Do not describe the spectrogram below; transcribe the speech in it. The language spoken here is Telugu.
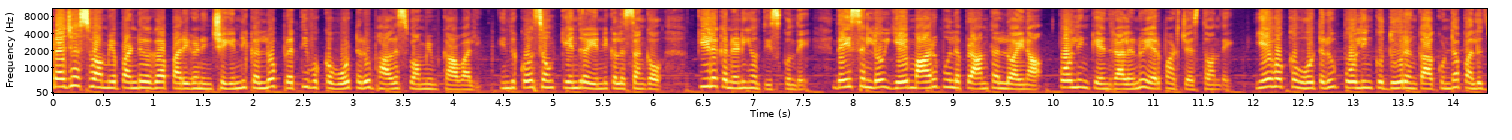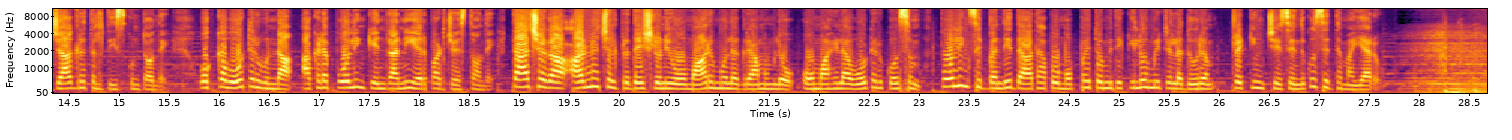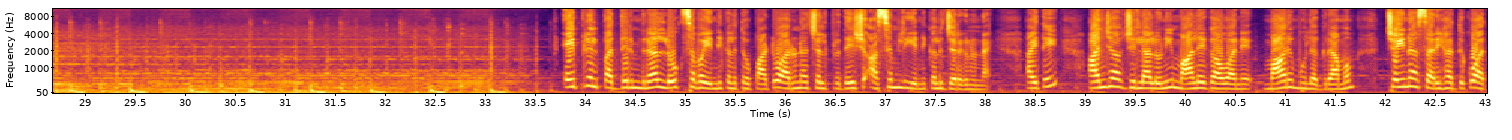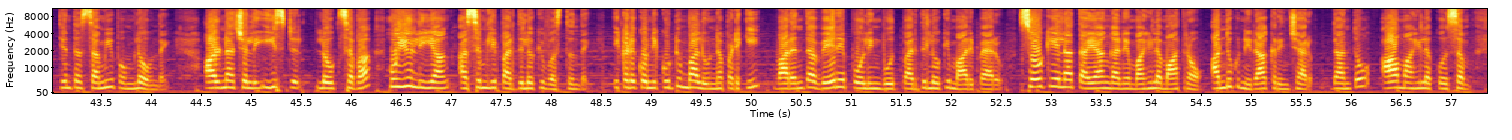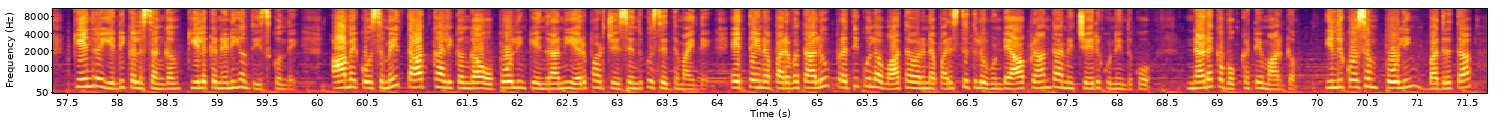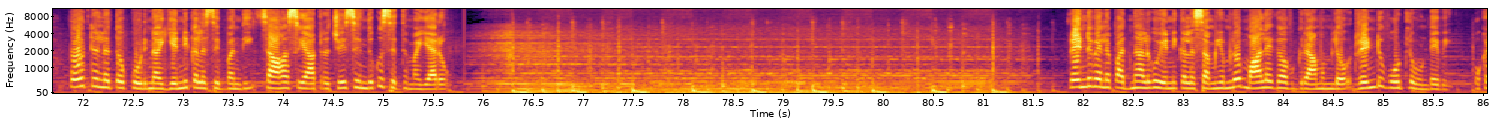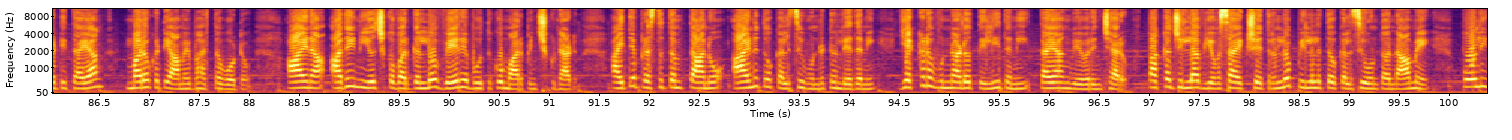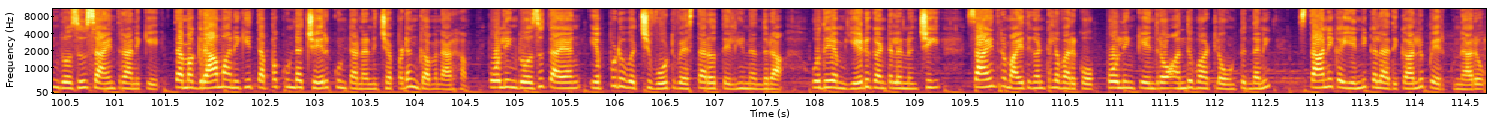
ప్రజాస్వామ్య పండుగగా పరిగణించే ఎన్నికల్లో ప్రతి ఒక్క ఓటరు భాగస్వామ్యం కావాలి. ఇందుకోసం కేంద్ర ఎన్నికల సంఘం కీలక నిర్ణయం తీసుకుంది. దేశంలో ఏ మారుమూల ప్రాంతాల్లో అయినా పోలింగ్ కేంద్రాలను ఏర్పాటు చేస్తోంది. ఏ ఒక్క ఓటరు పోలింగ్కు దూరం కాకుండా పలు జాగ్రత్తలు తీసుకుంటోంది. ఒక్క ఓటరు ఉన్నా అక్కడ పోలింగ్ కేంద్రాన్ని ఏర్పాటు చేస్తోంది. తాజాగా అరుణాచల్ ప్రదేశ్లోని ఓ మారుమూల గ్రామంలో ఓ మహిళా ఓటరు కోసం పోలింగ్ సిబ్బంది దాదాపు ముప్పై తొమ్మిది కిలోమీటర్ల దూరం ట్రెక్కింగ్ చేసేందుకు సిద్ధమయ్యారు. ఏప్రిల్ పద్దెనిమిదిన లోక్సభ ఎన్నికలతో పాటు అరుణాచల్ ప్రదేశ్ అసెంబ్లీ ఎన్నికలు జరగనున్నాయి. అయితే అంజావ్ జిల్లాలోని మాలేగావ్ అనే మారుమూల గ్రామం చైనా సరిహద్దుకు అత్యంత సమీపంలో ఉంది. అరుణాచల్ ఈస్ట్ లోక్సభ హుయులియాంగ్ అసెంబ్లీ పరిధిలోకి వస్తుంది. ఇక్కడ కొన్ని కుటుంబాలు ఉన్నప్పటికీ వారంతా వేరే పోలింగ్ బూత్ పరిధిలోకి మారిపారు సోకేలా తయాంగ్ అనే మహిళ మాత్రం అందుకు నిరాకరించారు. దాంతో ఆ మహిళ కోసం కేంద్ర ఎన్నికల సంఘం కీలక నిర్ణయం తీసుకుంది. ఆమె కోసమే తాత్కాలికంగా ఓ పోలింగ్ కేంద్రాన్ని ఏర్పాటు చేసేందుకు సిద్ధమైంది ఎత్తైన పర్వతాలు ప్రతికూల వాతావరణ పరిస్థితులు ఉండే ఆ ప్రాంతాన్ని చేరుకునేందుకు నడక ఒక్కటే మార్గం. ఇందుకోసం పోలింగ్ భద్రత పోర్టళ్ళతో కూడిన ఎన్నికల సిబ్బంది సాహసయాత్ర చేసేందుకు సిద్ధమయ్యారు. రెండు వేల పద్నాలుగు ఎన్నికల సమయంలో మాలేగావ్ గ్రామంలో రెండు ఓట్లు ఉండేవి. ఒకటి తయాంగ్ మరొకటి ఆమె భర్త ఓటు. ఆయన అదే నియోజకవర్గంలో వేరే బూతుకు మార్పించుకున్నాడు. అయితే ప్రస్తుతం తాను ఆయనతో కలిసి ఉండటం లేదని ఎక్కడ ఉన్నాడో తెలియదని తయాంగ్ వివరించారు. పక్క జిల్లా వ్యవసాయ క్షేత్రంలో పిల్లలతో కలిసి ఉంటోన్న ఆమె పోలింగ్ రోజు సాయంత్రానికి తమ గ్రామానికి తప్పకుండా చేరుకుంటానని చెప్పడం గమనార్హం. పోలింగ్ రోజు తయాంగ్ ఎప్పుడు వచ్చి ఓటు వేస్తారో తెలియనందున ఉదయం ఏడు గంటల నుంచి సాయంత్రం ఐదు గంటల వరకు పోలింగ్ కేంద్రం అందుబాటులో ఉంటుందని స్థానిక ఎన్నికల అధికారులు పేర్కొన్నారు.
